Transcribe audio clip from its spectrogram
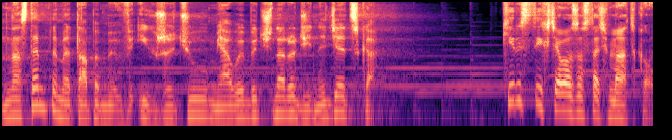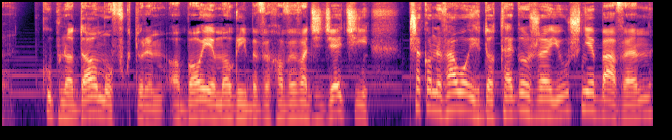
Następnym etapem w ich życiu miały być narodziny dziecka. Kirsty chciała zostać matką. Kupno domu, w którym oboje mogliby wychowywać dzieci, przekonywało ich do tego, że już niebawem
